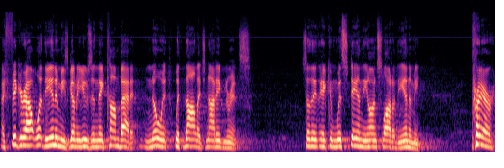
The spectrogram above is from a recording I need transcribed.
They figure out what the enemy's going to use and they combat it knowing, with knowledge, not ignorance, so that they can withstand the onslaught of the enemy. Prayer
